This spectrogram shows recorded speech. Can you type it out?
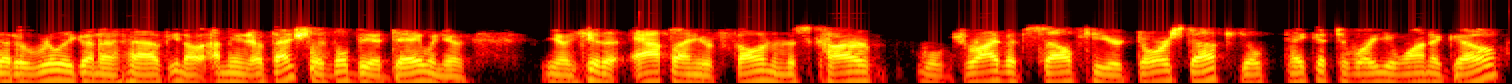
that are really going to have, you know, I mean, eventually there'll be a day when you, you know, hit an app on your phone and this car will drive itself to your doorstep. You'll take it to where you want to go.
